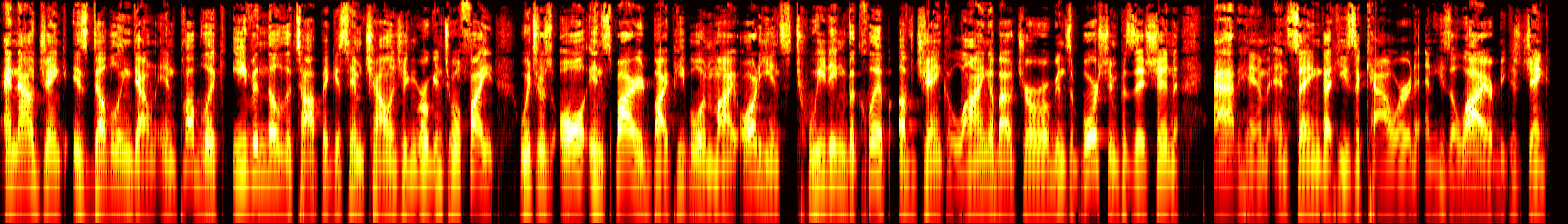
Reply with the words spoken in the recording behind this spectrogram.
and now Cenk is doubling down in public, even though the topic is him challenging Rogan to a fight, which was all inspired by people in my audience tweeting the clip of Cenk lying about Joe Rogan's abortion position at him and saying that he's a coward and he's a liar because Cenk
